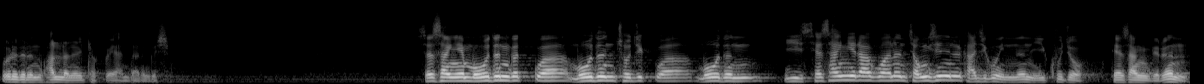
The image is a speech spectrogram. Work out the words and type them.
우리들은 환란을 겪어야 한다는 것입니다. 세상의 모든 것과 모든 조직과 모든 이 세상이라고 하는 정신을 가지고 있는 이 구조 대상들은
